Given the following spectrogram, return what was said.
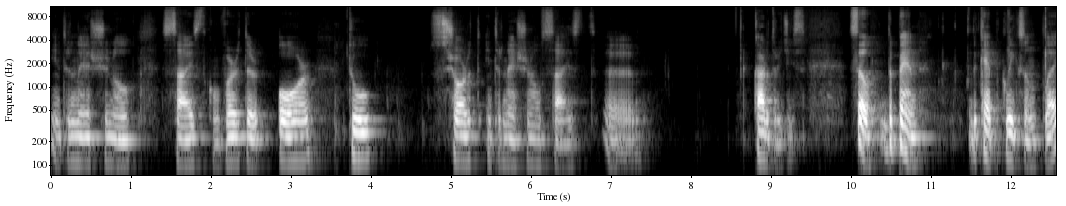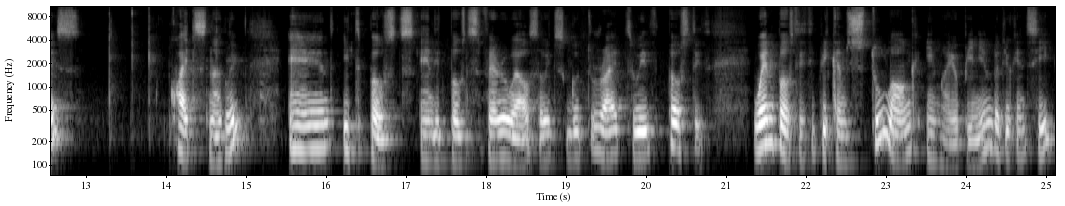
international sized converter or two short international sized uh, cartridges. So the pen, the cap clicks on place quite snugly and it posts and it posts very well so it's good to write with post-it. When posted it becomes too long in my opinion but you can see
